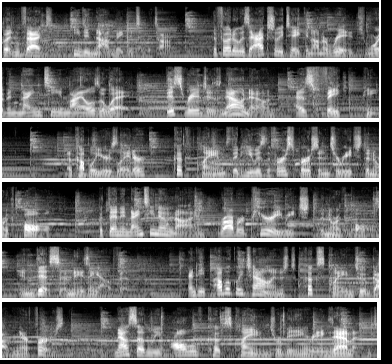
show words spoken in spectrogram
But in fact, he did not make it to the top. The photo was actually taken on a ridge more than 19 miles away. This ridge is now known as Fake Peak. A couple years later, Cook claims that he was the first person to reach the North Pole, but then in 1909, Robert Peary reached the North Pole in this amazing outfit. And he publicly challenged Cook's claim to have gotten there first. Now suddenly all of Cook's claims were being re-examined.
